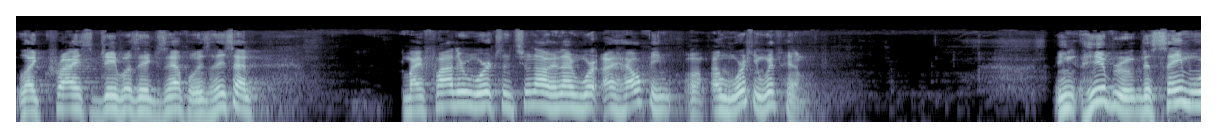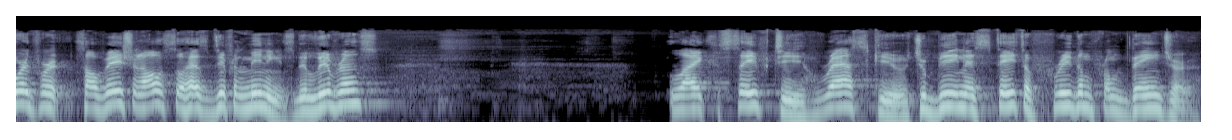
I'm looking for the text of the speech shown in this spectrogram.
Like Christ gave us the example. He said, My Father works until now, and I, work, I help Him, uh, I'm working with Him. In Hebrew, the same word for salvation also has different meanings. Deliverance, like safety, rescue, to be in a state of freedom from danger.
